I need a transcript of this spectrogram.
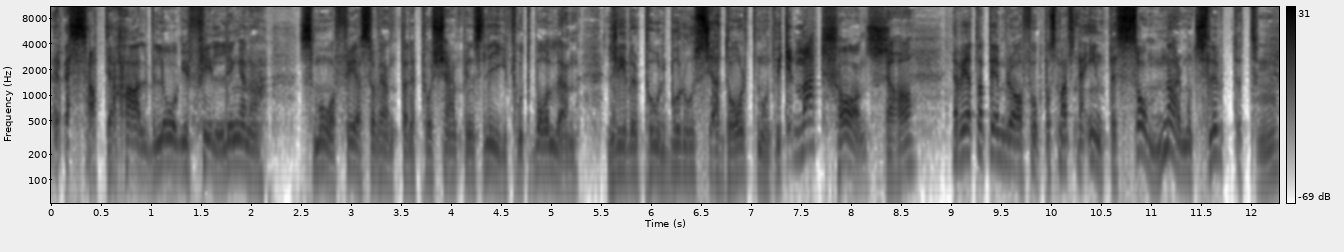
eller satt, jag halvlåg i fillingarna, småfes och väntade på Champions League-fotbollen. Liverpool-Borussia Dortmund, vilken match Hans! Jaha. Jag vet att det är en bra fotbollsmatch när jag inte somnar mot slutet. Nej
